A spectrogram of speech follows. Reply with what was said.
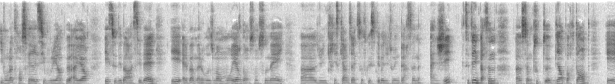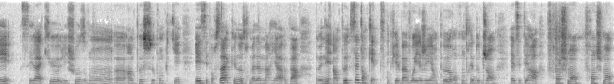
ils vont la transférer, si vous voulez, un peu ailleurs et se débarrasser d'elle. Et elle va malheureusement mourir dans son sommeil euh, d'une crise cardiaque, sauf que c'était pas du tout une personne âgée, c'était une personne somme toute bien portante et c'est là que les choses vont euh, un peu se compliquer et c'est pour ça que notre Madame Maria va mener un peu cette enquête et puis elle va voyager un peu, rencontrer d'autres gens, etc. Franchement, franchement,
